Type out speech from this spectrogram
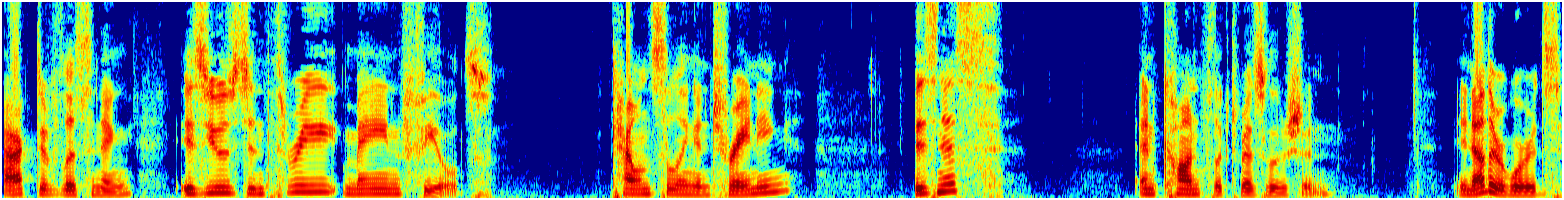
active listening is used in three main fields counseling and training, business, and conflict resolution. In other words,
